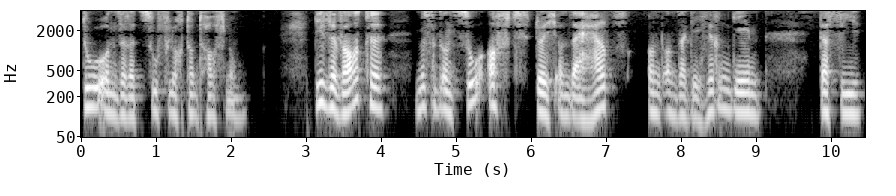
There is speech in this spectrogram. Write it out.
du unsere Zuflucht und Hoffnung. Diese Worte müssen uns so oft durch unser Herz und unser Gehirn gehen, dass sie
